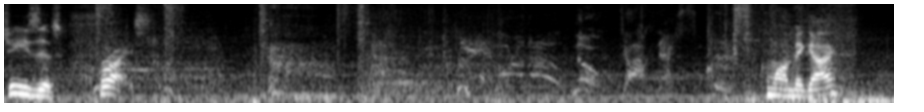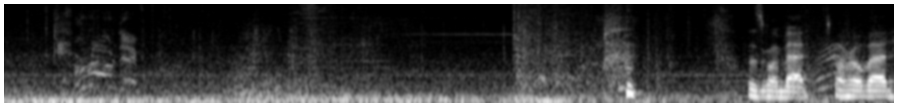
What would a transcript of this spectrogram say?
Jesus Christ. Come on, big guy. this is going bad. It's going real bad.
